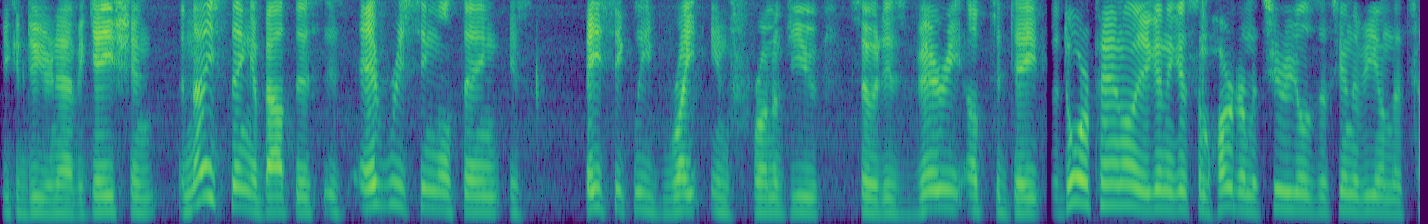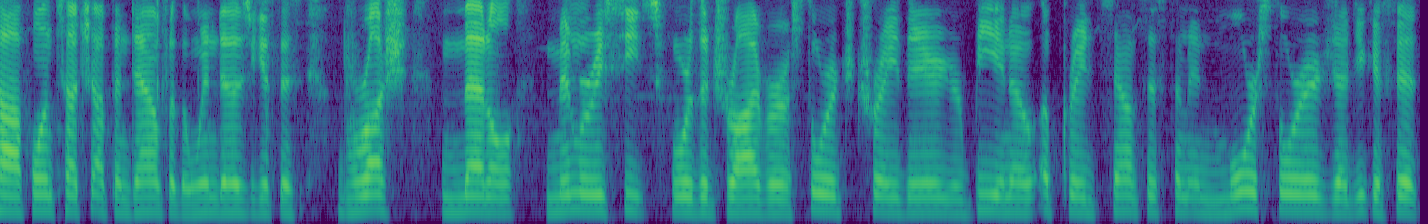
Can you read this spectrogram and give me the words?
You can do your navigation. The nice thing about this is every single thing is basically right in front of you so it is very up to date the door panel you're going to get some harder materials that's going to be on the top one touch up and down for the windows you get this brush metal memory seats for the driver a storage tray there your B&O upgraded sound system and more storage that you can fit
